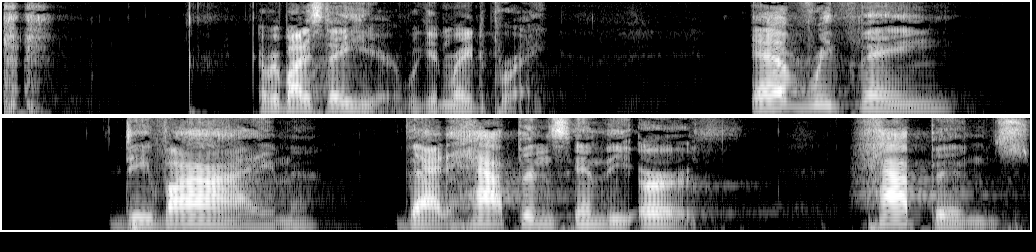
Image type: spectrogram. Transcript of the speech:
Everybody stay here. We're getting ready to pray everything divine that happens in the earth happens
